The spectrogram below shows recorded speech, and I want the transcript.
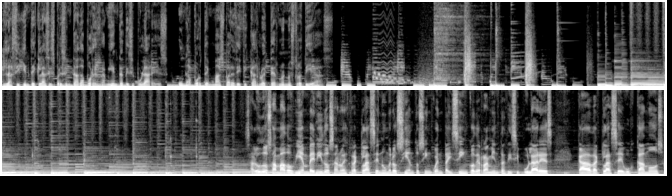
La siguiente clase es presentada por Herramientas Discipulares, un aporte más para edificar lo eterno en nuestros días. Saludos amados, bienvenidos a nuestra clase número 155 de herramientas discipulares. Cada clase buscamos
